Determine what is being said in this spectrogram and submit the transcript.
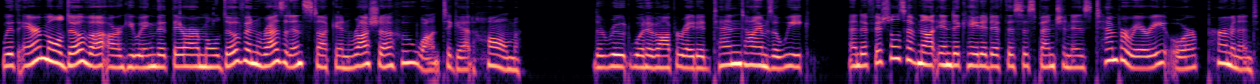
with Air Moldova arguing that there are Moldovan residents stuck in Russia who want to get home. The route would have operated 10 times a week, and officials have not indicated if the suspension is temporary or permanent.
